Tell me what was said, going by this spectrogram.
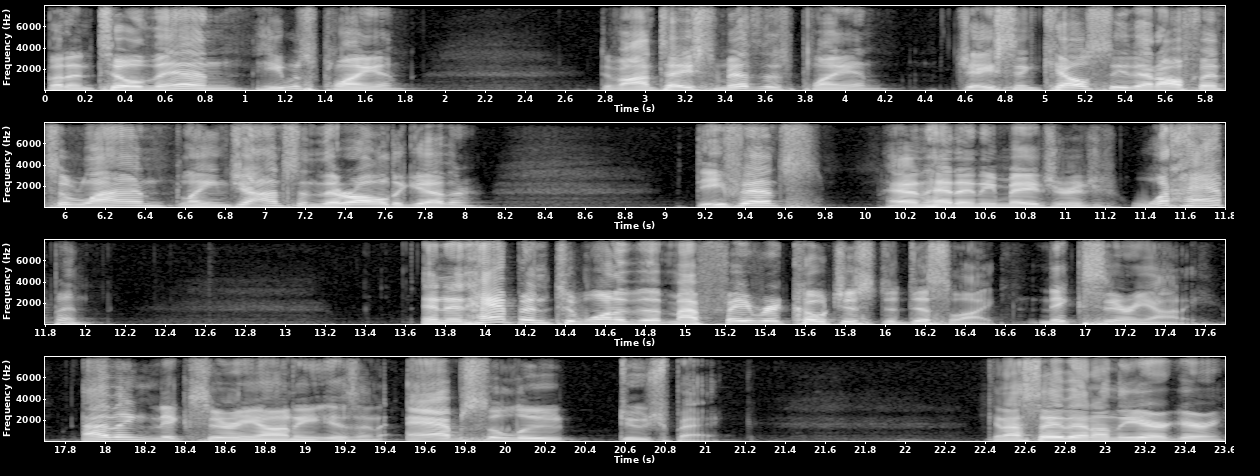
but until then, he was playing. DeVonta Smith is playing. Jason Kelce, that offensive line, Lane Johnson, they're all together. Defense, haven't had any major injuries. What happened? And it happened to one of the, my favorite coaches to dislike, Nick Sirianni. I think Nick Sirianni is an absolute douchebag. Can I say that on the air, Gary?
